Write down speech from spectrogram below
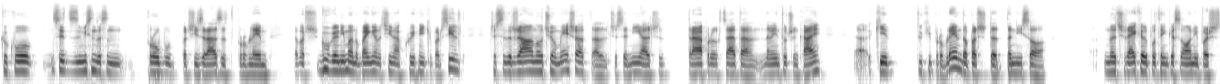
kako, se, mislim, da sem probil pač izraziti problem, da pač Google nima nobenega načina, kako jih nekaj prisiliti, če se država noče umešati, ali če se ni, ali če traja produkcija, ne vem točno kaj, uh, ki je tukaj problem, da pač da, da niso nič rekli, potem, ko so oni pač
